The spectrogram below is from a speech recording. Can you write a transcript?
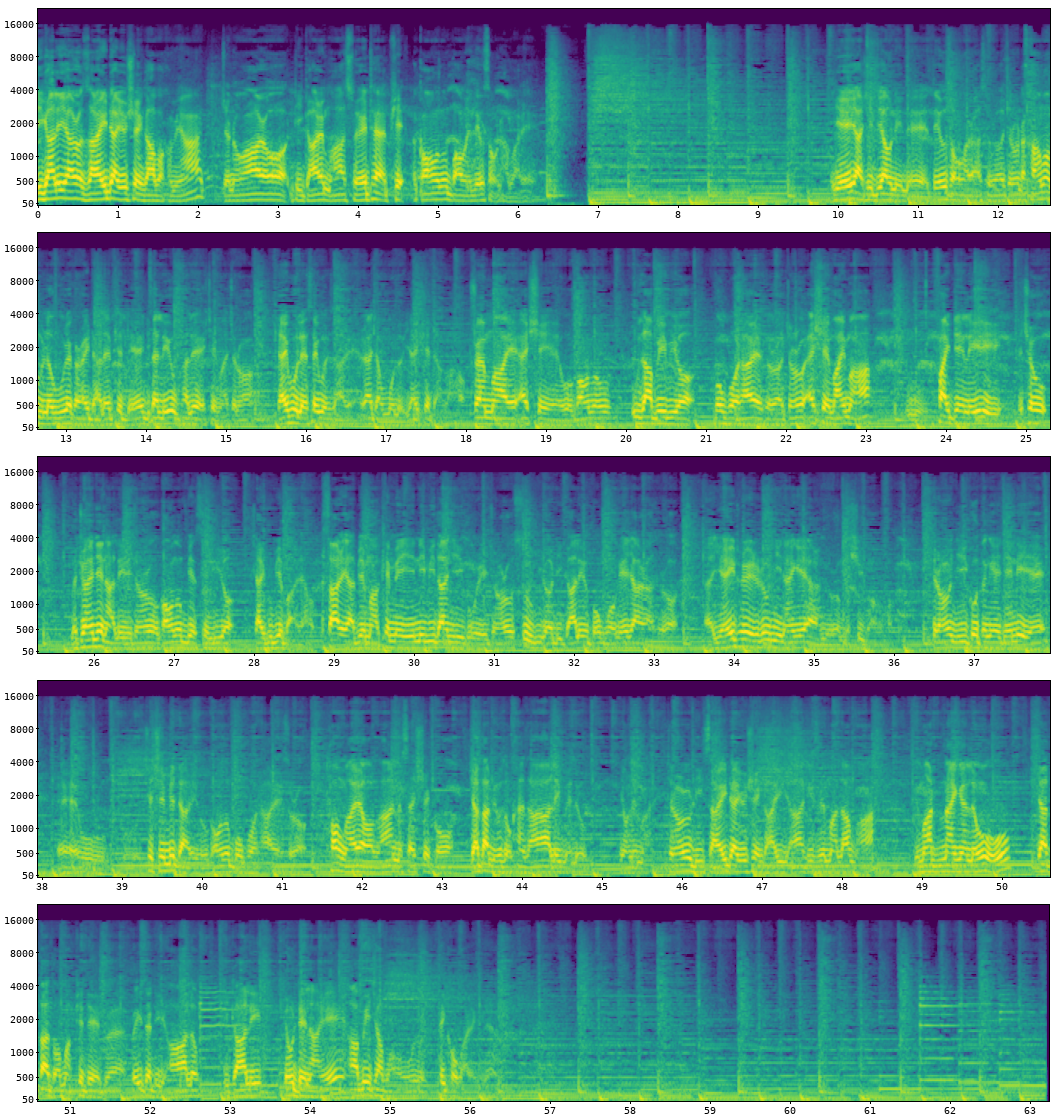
ဒီကားလေးကတော့ဇာရိတာရွှေရှင်ကားပါခင်ဗျာကျွန်တော်ကတော့ဒီကားထဲမှာဆွဲထက်အဖြစ်အကောင်းဆုံးပါဝင်သရုပ်ဆောင်ထားပါတယ်ရဲရရှိတယောက်အနေနဲ့သရုပ်ဆောင်ရတာဆိုတော့ကျွန်တော်တစ်ခါမှမလုပ်ဘူးတဲ့ character လည်းဖြစ်တယ်ဒီဇက်လေးကိုဖတ်တဲ့အချိန်မှာကျွန်တော်ရိုက်ဖို့လည်းစိတ်ဝင်စားတယ်အဲဒါကြောင့်မို့လို့ရိုက်ဖြစ်တာပါဟုတ် drama ရဲ့ action ရဲ့ဟိုအကောင်းဆုံးဦးစားပေးပြီးတော့ပုံဖော်ထားတယ်ဆိုတော့ကျွန်တော်တို့ action ဘိုင်းမှာ fighting လေးတွေတချို့မကျွမ်းကျင်တာလေးတွေကျွန်တော်တို့အကောင်းဆုံးပြင်ဆင်ပြီးတော့ ရိုက်ကူးဖြစ်ပါတယ်ဟုတ်အစတွေအပြင်မှာခင်မင်ရင်းနှီးပြီးသားညီကိုတွေကျွန်တော်တို့စုပြီးတော့ဒီကားလေးကိုပုံဖော်ခဲ့ကြတာဆိုတော့အဲရင်းထွေးတို့ညီနိုင်ခဲ့ရတာမျိုးတော့မရှိပါဘူးဟုတ်ကျွန်တော်တို့ညီကိုတငယ်ချင်းတွေရဲ့အဲဟိုချစ်ချင်းမြတ်တာတွေကိုအကောင်းဆုံးပုံဖော်ထားတယ်ဆိုတော့1500ရော928ကောရတမျိုးစုံခံစားရလိမ့်မယ်လို့ညွှန်လင်းပါတယ်ကျွန်တော်တို့ဒီဇာတ်တိုက်ရွှေရှင်ကားကြီးဟာဒီဇင်ဘာလမှာမြန်မာနိုင်ငံလုံးကိုပြသသွားမှာဖြစ်တဲ့အတွက်ပြည်သက်တွေအားလုံးဒီကားလေးရုံတင်လာရင်အားပေးကြပါဦးလို့ဖိတ်ခေါ်ပါတယ်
